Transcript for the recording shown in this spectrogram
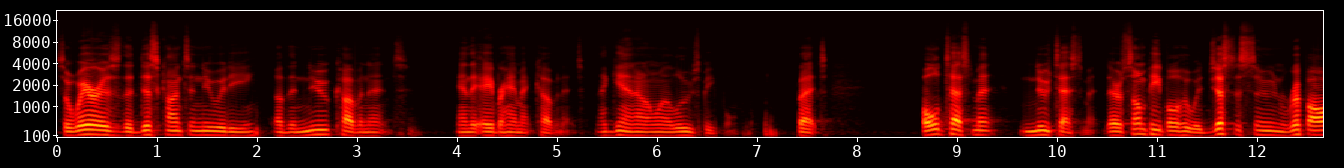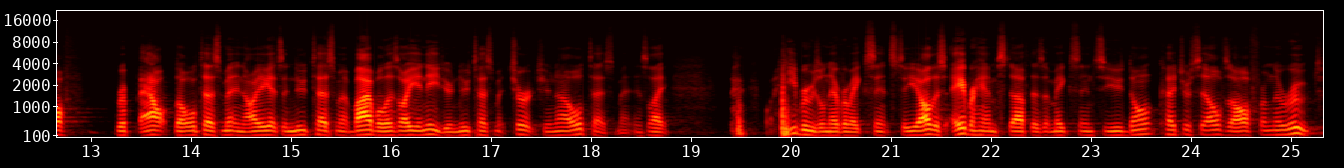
So, where is the discontinuity of the new covenant and the Abrahamic covenant? Again, I don't want to lose people, but Old Testament New Testament. There are some people who would just as soon rip off, rip out the Old Testament, and all you get is a New Testament Bible. That's all you need. Your New Testament church. You're not Old Testament. It's like Hebrews will never make sense to you. All this Abraham stuff doesn't make sense to you. Don't cut yourselves off from the root.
